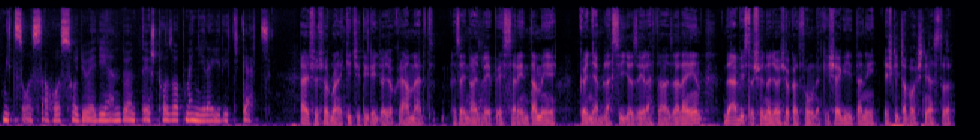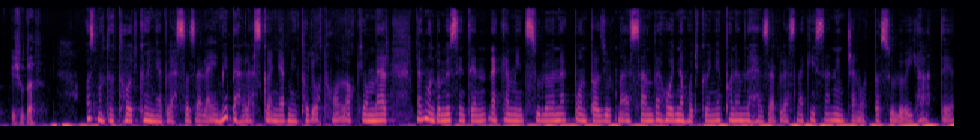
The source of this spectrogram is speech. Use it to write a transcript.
Mit szólsz ahhoz, hogy ő egy ilyen döntést hozott, mennyire irigykedsz? Elsősorban egy kicsit irigy vagyok rá, mert ez egy nagy lépés szerintem, és könnyebb lesz így az élete az elején, de biztos, hogy nagyon sokat fogunk neki segíteni, és kitaposni ezt a kis utat. Azt mondtad, hogy könnyebb lesz az elején. Miben lesz könnyebb, mint hogy otthon lakjon? Mert megmondom őszintén, nekem, mint szülőnek pont az jutna eszembe, hogy nem hogy könnyebb, hanem nehezebb lesz neki, hiszen nincsen ott a szülői háttér.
